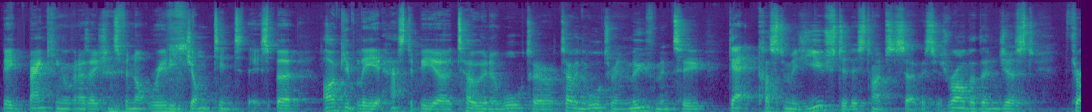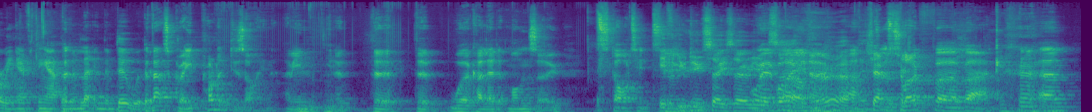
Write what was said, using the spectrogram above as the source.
big banking organizations for not really jumped into this, but arguably it has to be a toe in a water, toe in the water in movement to get customers used to this types of services rather than just throwing everything at them and letting them deal with But it. that's great product design. I mean, you know, the the work I led at Monzo started to. If you do say so Well, yourself, well, you know, yeah. uh, refer back, um,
